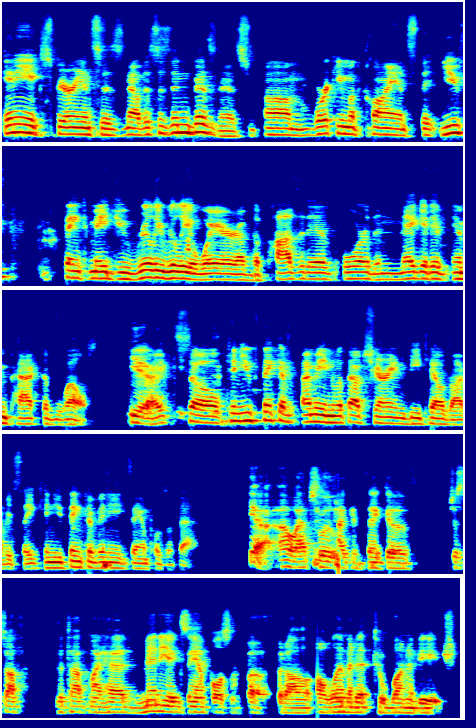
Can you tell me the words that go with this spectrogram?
any experiences? Now, this is in business, um, working with clients that you think made you really, really aware of the positive or the negative impact of wealth? Yeah. Right. So, can you think of, I mean, without sharing details, obviously, can you think of any examples of that? Yeah. Oh, absolutely. I can think of just off the top of my head many examples of both, but I'll, I'll limit it to one of each.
